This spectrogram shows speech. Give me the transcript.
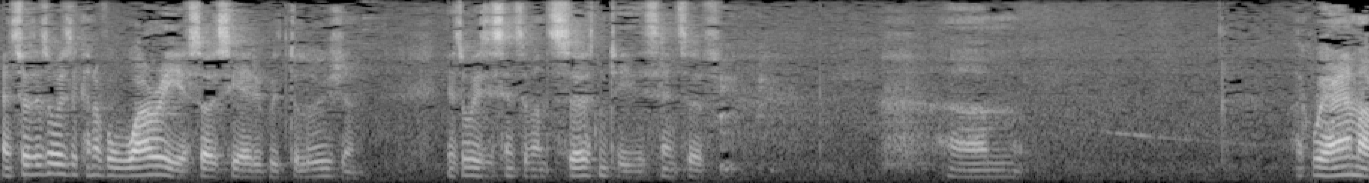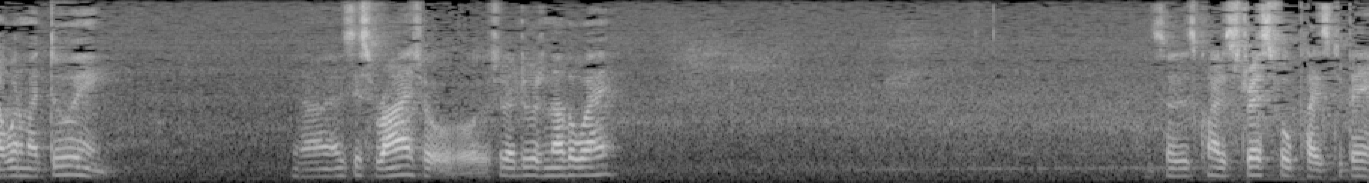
And so there's always a kind of a worry associated with delusion. There's always a sense of uncertainty, this sense of um, like, where am I? What am I doing? You know, is this right or, or should I do it another way? And so it's quite a stressful place to be.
